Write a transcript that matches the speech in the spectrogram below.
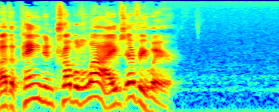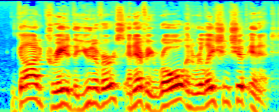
by the pained and troubled lives everywhere. God created the universe and every role and relationship in it.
